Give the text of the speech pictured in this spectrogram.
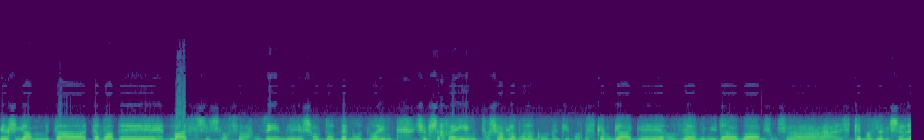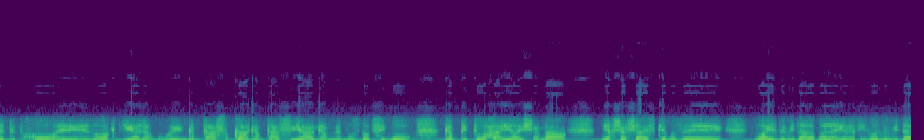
יש גם את ההטבה במס של 13 אחוזים, ויש עוד הרבה מאוד דברים שמשכנעים תושב לבוא לגור בנתיבות. הסכם גג עוזר במידה רבה, משום שההסכם הזה משלב בתוכו לא רק בנייה למגורים, גם תעסוקה, גם תעשייה, גם מוסדות ציבור, גם פיתוח העיר הישנה. אני חושב שההסכם הזה מועיל במידה רבה לעיר נתיבות. במידה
